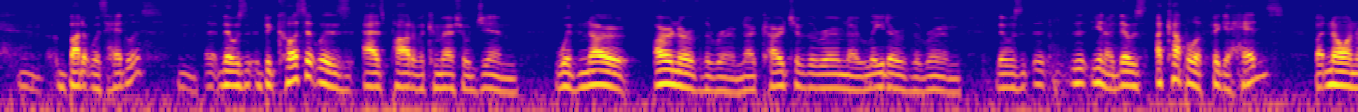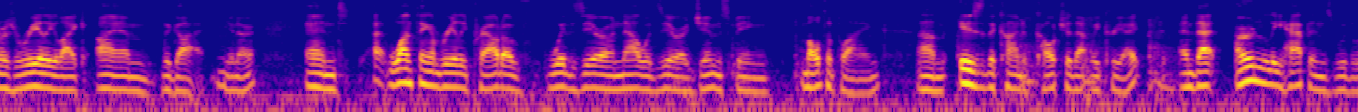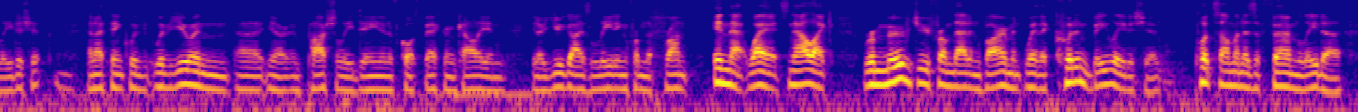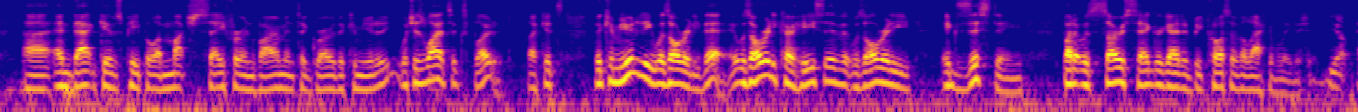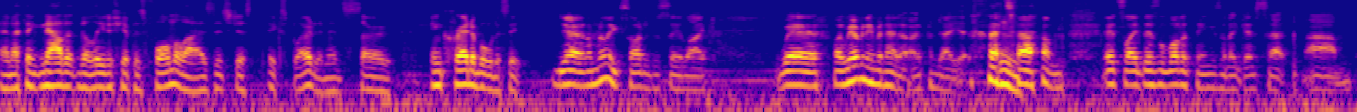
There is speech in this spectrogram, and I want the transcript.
but it was headless. Uh, There was because it was as part of a commercial gym with no owner of the room, no coach of the room, no leader of the room. There was, uh, you know, there was a couple of figureheads, but no one was really like, I am the guy, you know. And uh, one thing I'm really proud of with Zero and now with Zero Gyms being multiplying um, is the kind of culture that we create, and that only happens with leadership. And I think with with you and uh, you know, and partially Dean, and of course Becca and Carly, and you know, you guys leading from the front in that way, it's now like removed you from that environment where there couldn't be leadership, put someone as a firm leader. Uh, and that gives people a much safer environment to grow the community, which is why it's exploded. Like it's the community was already there. It was already cohesive. It was already existing, but it was so segregated because of a lack of leadership. Yep. And I think now that the leadership is formalized, it's just exploded, and it's so incredible to see. yeah, and I'm really excited to see like where like we haven't even had an open day yet. That's um, it's like there's a lot of things that I guess that um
